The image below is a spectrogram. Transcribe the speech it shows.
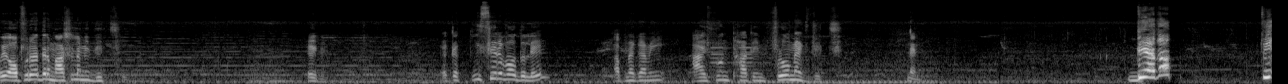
ওই অপরাধের মাসুল আমি দিচ্ছি। এই একটা কিসের বদলে আপনাকে আমি আইফোন থার্টিন প্রো ম্যাক্স দিচ্ছি। নেন। বিয়াদব, তুই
